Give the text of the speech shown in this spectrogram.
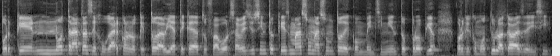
¿Por qué no tratas de jugar con lo que todavía te queda a tu favor? ¿Sabes? Yo siento que es más un asunto de convencimiento propio, porque como tú lo acabas de decir,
